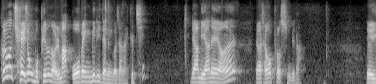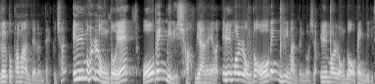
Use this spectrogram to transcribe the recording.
그러면 최종 부피는 얼마? 500ml 되는 거잖아. 그치? 내가 미안해요. 내가 잘못 풀었습니다. 이걸 곱하면 안 되는데. 그쵸? 1몰 농도에 500ml죠. 미안해요. 1몰 농도 500ml 만든 거죠. 1몰 농도 500ml.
